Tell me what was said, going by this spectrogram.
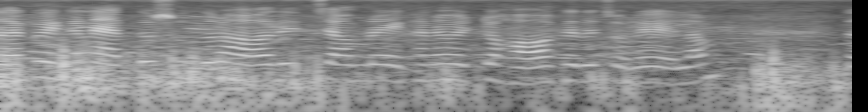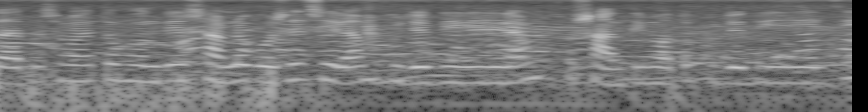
দেখো এখানে এত সুন্দর হাওয়া দিচ্ছে আমরা এখানেও একটু হাওয়া খেতে চলে এলাম। তো এত সময় তো মন্দিরের সামনে বসেছিলাম পুজো দিয়ে দিলাম খুব শান্তি মতো পুজো দিয়ে নিয়েছি।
